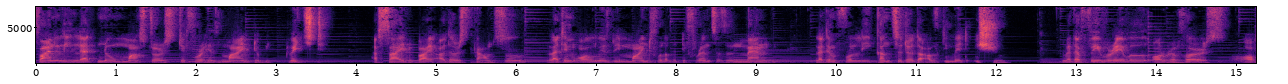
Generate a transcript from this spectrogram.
Finally, let no master stiffer his mind to be twitched aside by others' counsel. Let him always be mindful of the differences in men, let him fully consider the ultimate issue, whether favorable or reverse, of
